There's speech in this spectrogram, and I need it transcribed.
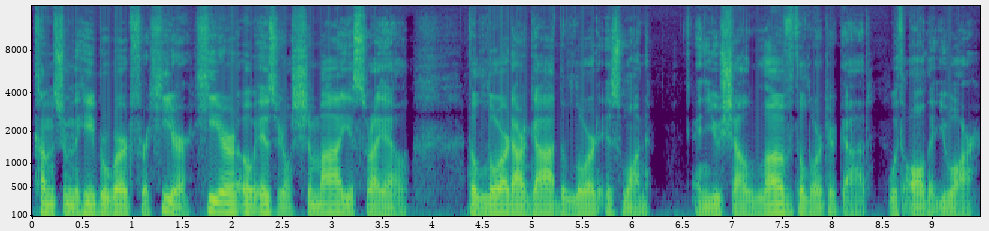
comes from the Hebrew word for hear. Hear, O Israel, Shema Yisrael. The Lord our God, the Lord is one, and you shall love the Lord your God with all that you are.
